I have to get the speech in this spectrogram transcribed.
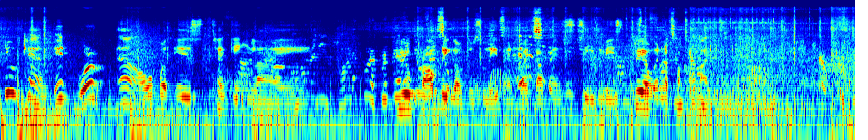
I do. It worked out, but it's taking like You'll probably go to sleep and wake up and see me still in the fucking light.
